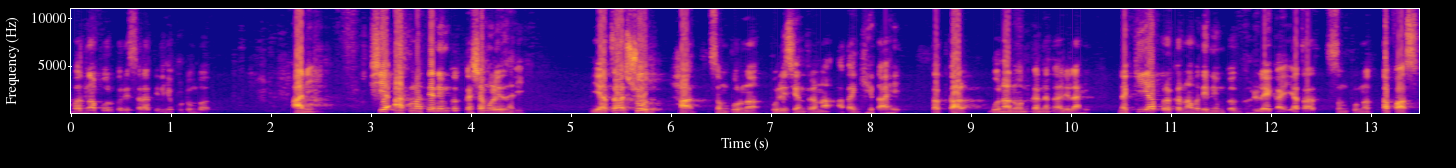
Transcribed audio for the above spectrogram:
बदनापूर परिसरातील हे कुटुंब आणि ही आत्महत्या नेमकं कशामुळे झाली? याचा शोध हा संपूर्ण पोलीस यंत्रणा आता घेत आहे. तत्काळ गुन्हा नोंद करण्यात आलेला आहे. नक्की या प्रकरणामध्ये नेमकं घडलंय काय? याचा संपूर्ण तपास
